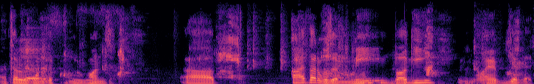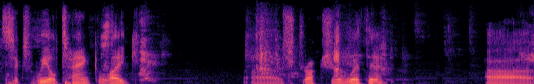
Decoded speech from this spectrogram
I thought it was one of the cooler ones. Uh, I thought it was a mean buggy. You know, have, you have that six-wheel tank-like uh, structure with it. Uh,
